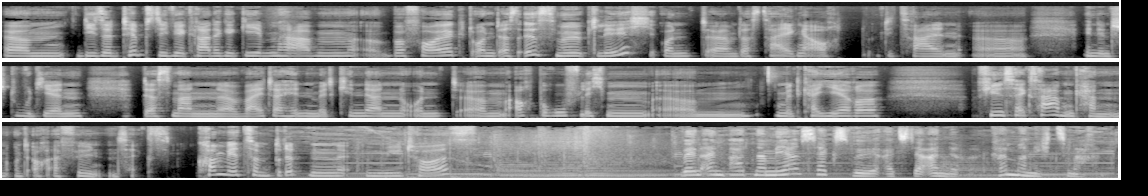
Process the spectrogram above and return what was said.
ähm, diese Tipps, die wir gerade gegeben haben, äh, befolgt. Und es ist möglich. Und ähm, das zeigen auch die Zahlen äh, in den Studien, dass man äh, weiterhin mit Kindern und ähm, auch beruflichem, ähm, mit Karriere viel Sex haben kann und auch erfüllenden Sex. Kommen wir zum dritten Mythos. Wenn ein Partner mehr Sex will als der andere, kann man nichts machen.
